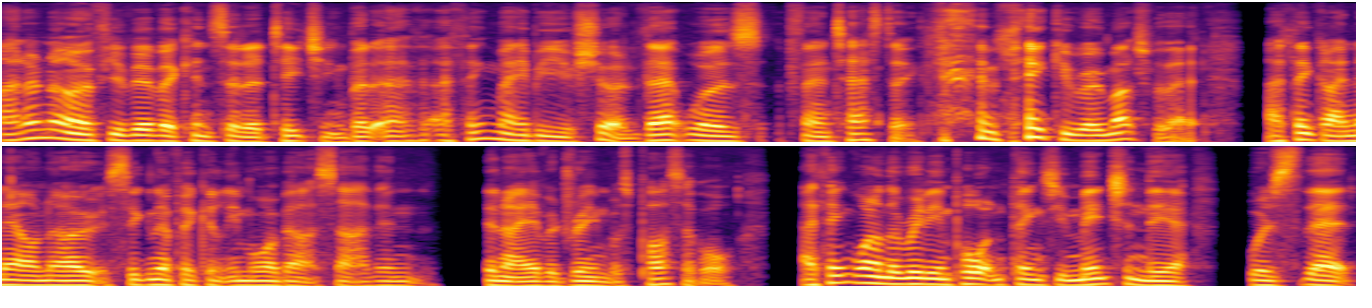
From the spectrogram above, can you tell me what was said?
I don't know if you've ever considered teaching, but I, think maybe you should. That was fantastic. Thank you very much for that. I think I now know significantly more about SAR than, than I ever dreamed was possible. I think one of the really important things you mentioned there was that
